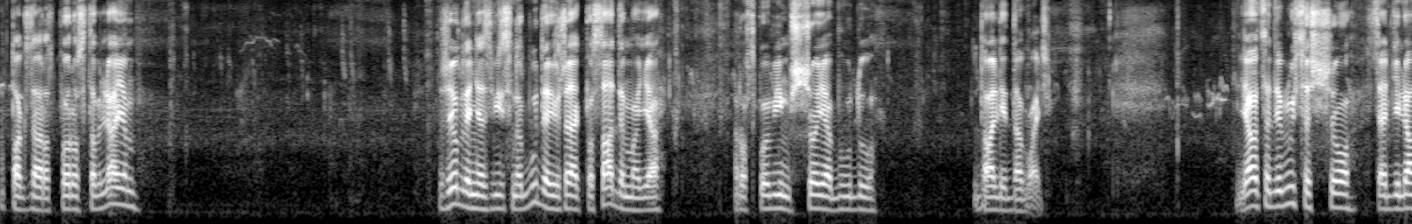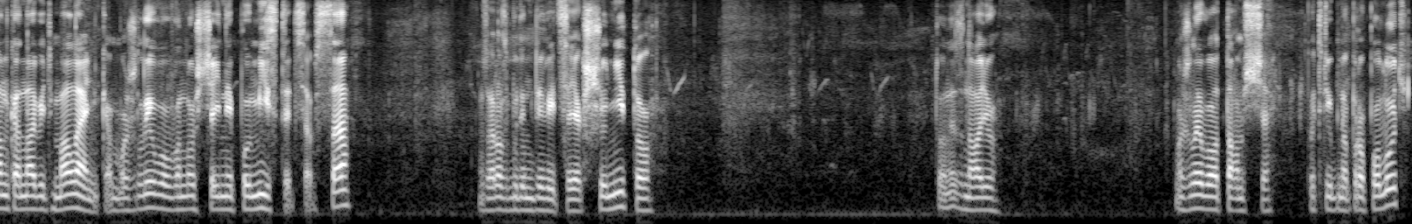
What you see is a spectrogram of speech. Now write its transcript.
Отак зараз порозставляємо. Живлення, звісно, буде, і вже як посадимо, я розповім, що я буду далі давати. Я оце дивлюся, що ця ділянка навіть маленька, можливо, воно ще й не поміститься все. Зараз будемо дивитися. Якщо ні, то, то не знаю. Можливо, там ще потрібно прополоть.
